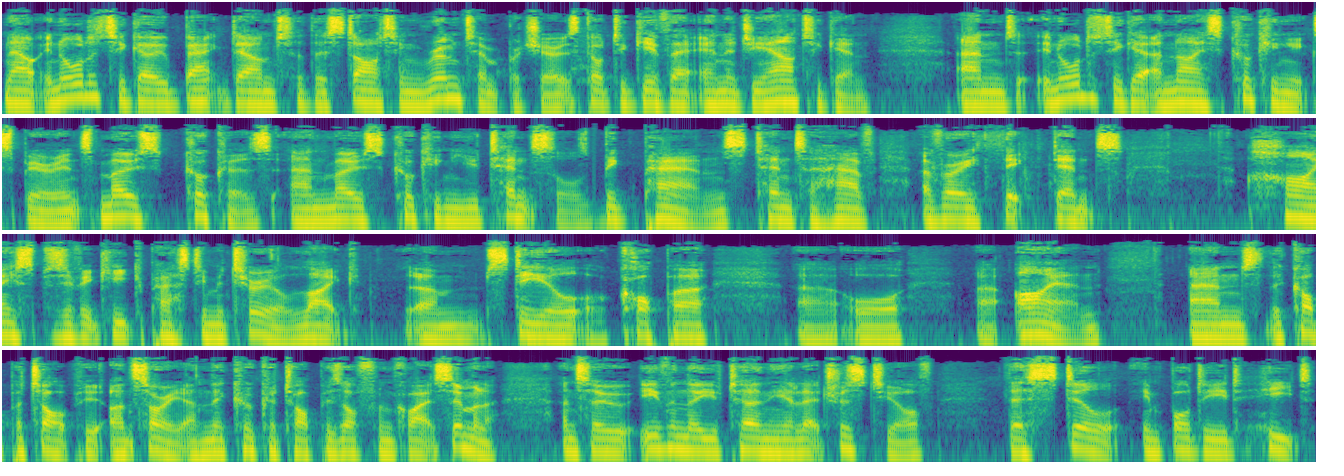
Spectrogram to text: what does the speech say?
Now, in order to go back down to the starting room temperature, it's got to give that energy out again. And in order to get a nice cooking experience, most cookers and most cooking utensils, big pans, tend to have a very thick, dense, high specific heat capacity material like um, steel or copper uh, or uh, iron. And the copper top, uh, sorry, and the cooker top is often quite similar. And so, even though you've turned the electricity off, there's still embodied heat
